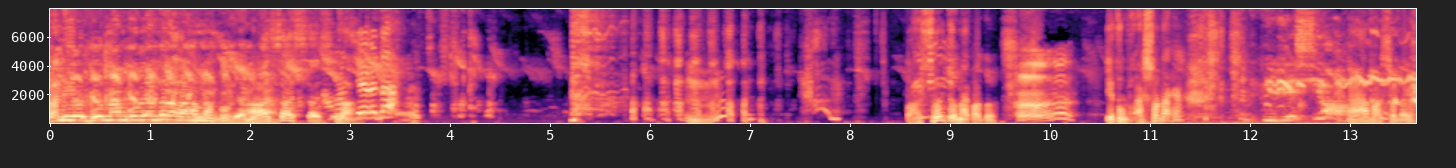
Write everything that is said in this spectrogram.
খালি ওই বোন নাম কবি একবার আর আমার নাম কবি একবার। আচ্ছা আচ্ছা আচ্ছা। পাঁচশোই তো না কত? এ তো পাঁচশো টাকা। হ্যাঁ পাঁচশো টাকা।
